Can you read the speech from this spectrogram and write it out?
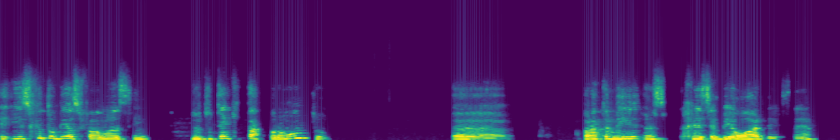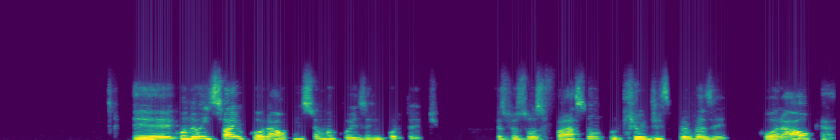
isso que o Tobias falou assim, tu tem que estar tá pronto uh, para também receber ordens, né? É, quando eu ensaio coral, isso é uma coisa importante que as pessoas façam o que eu disse para fazer. Coral, cara.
